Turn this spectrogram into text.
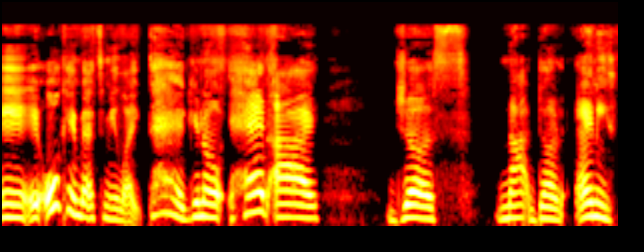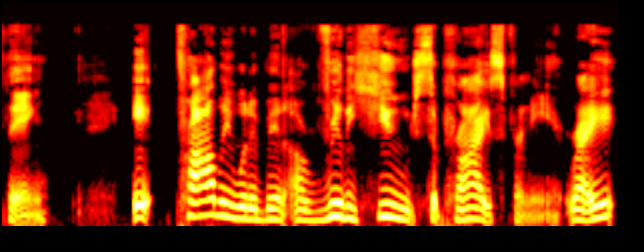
and it all came back to me like, Dad, you know, had I just not done anything, it probably would have been a really huge surprise for me, right?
